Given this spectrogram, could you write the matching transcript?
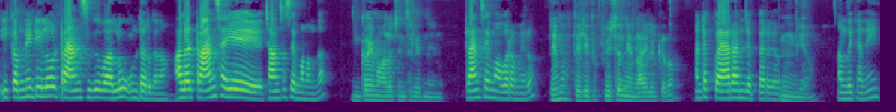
ఈ కమ్యూనిటీలో ట్రాన్స్ వాళ్ళు ఉంటారు కదా అలా ట్రాన్స్ అయ్యే ఛాన్సెస్ ఏమైనా ఉందా? ఇంకా ఏం ఆలోచించలేదు నేను. ట్రాన్స్ ఏం అవ్వరా మీరు? ఏమో తెలీదు ఫ్యూచర్ నేను రాయలేదు కదా. అంటే క్వార్ అని చెప్పారు కదా. అందుకని.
